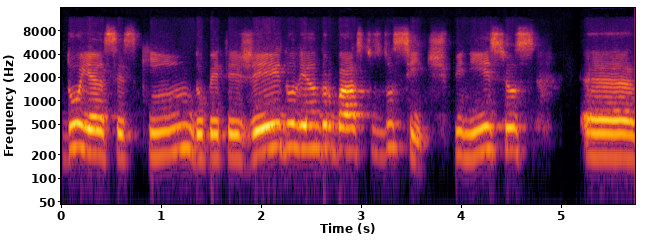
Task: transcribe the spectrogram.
do Ian Sesquim, do BTG e do Leandro Bastos, do CIT. Vinícius, eh,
